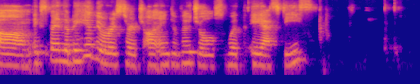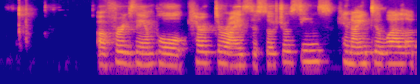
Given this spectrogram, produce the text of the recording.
um, expand the behavioral research on individuals with ASDs. Uh, for example, characterize the social scenes. Can I develop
